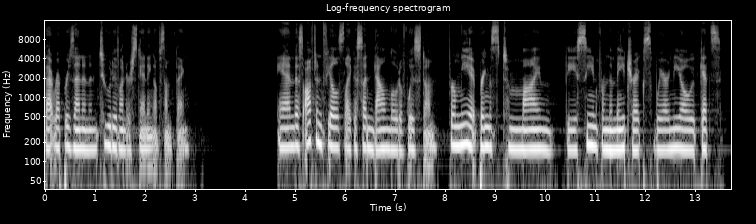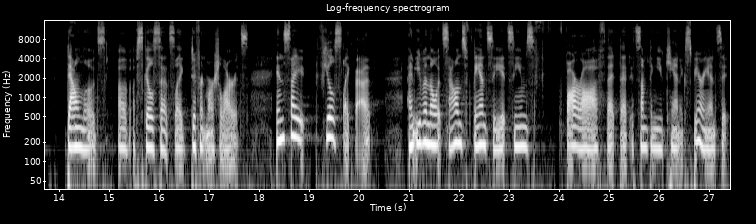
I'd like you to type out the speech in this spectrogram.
that represent an intuitive understanding of something. And this often feels like a sudden download of wisdom. For me, it brings to mind the scene from The Matrix where Neo gets downloads of, of skill sets like different martial arts. Insight feels like that. And even though it sounds fancy, it seems far off that, that it's something you can't experience, it,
